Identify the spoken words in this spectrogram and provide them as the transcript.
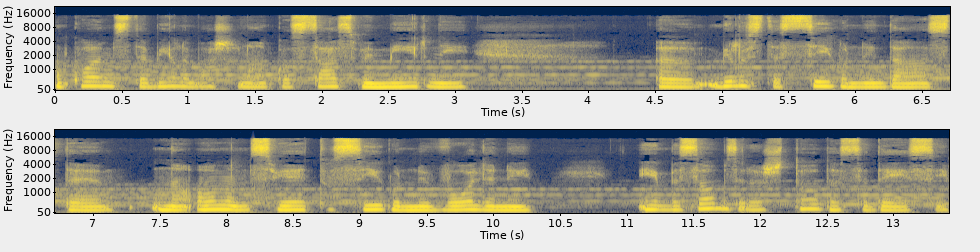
u kojem ste bili baš onako sasvim mirni, e, bili ste sigurni da ste na ovom svijetu sigurni, voljeni i bez obzira što da se desi,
